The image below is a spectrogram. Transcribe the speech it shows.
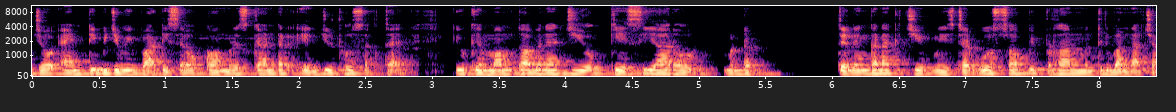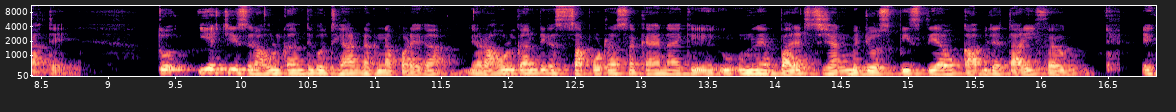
जो एंटी बीजेपी पार्टीज़ है, वो कांग्रेस के अंडर एकजुट हो सकता है। क्योंकि ममता बनर्जी हो के सी आर हो मतलब तेलंगाना के चीफ मिनिस्टर, वो सब भी प्रधानमंत्री बनना चाहते तो ये चीज़ राहुल गांधी को ध्यान रखना पड़ेगा। राहुल गांधी का सपोर्टर्स का कहना है कि उन्होंने बजट सेशन में जो स्पीच दिया, वो काबिल तारीफ़ है। एक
